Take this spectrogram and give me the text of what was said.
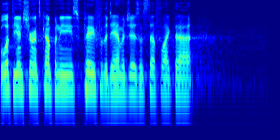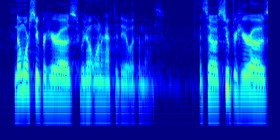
We'll let the insurance companies pay for the damages and stuff like that. No more superheroes. We don't want to have to deal with the mess. And so superheroes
